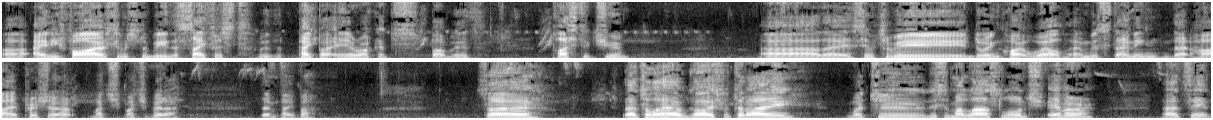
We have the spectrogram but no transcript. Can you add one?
Uh, 85 seems to be the safest with paper air rockets, but with plastic tube. Uh, they seem to be doing quite well and withstanding that high pressure much, much better than paper. So that's all I have guys for today. My two, this is my last launch ever. That's it.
